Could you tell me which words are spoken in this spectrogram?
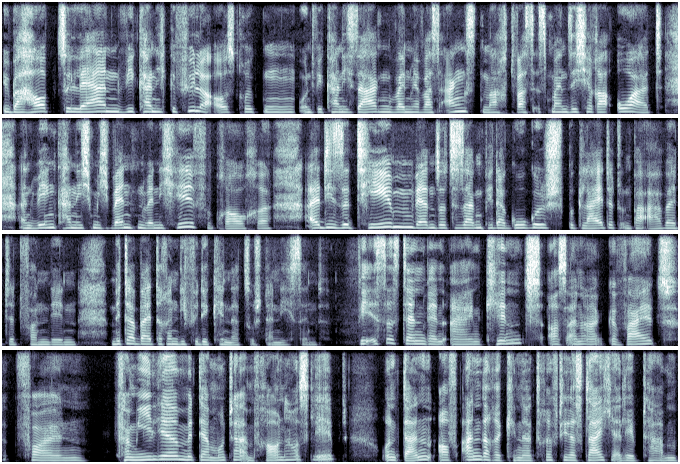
überhaupt zu lernen, wie kann ich Gefühle ausdrücken und wie kann ich sagen, wenn mir was Angst macht, was ist mein sicherer Ort, an wen kann ich mich wenden, wenn ich Hilfe brauche. All diese Themen werden sozusagen pädagogisch begleitet und bearbeitet von den Mitarbeiterinnen, die für die Kinder zuständig sind. Wie ist es denn, wenn ein Kind aus einer gewaltvollen Familie mit der Mutter im Frauenhaus lebt und dann auf andere Kinder trifft, die das gleiche erlebt haben?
